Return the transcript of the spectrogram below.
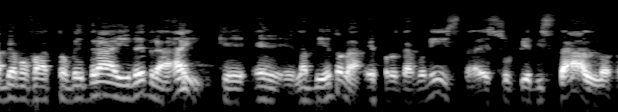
abbiamo fatto Vedrai, vedrai che è, la bietola è protagonista, è sul piedistallo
